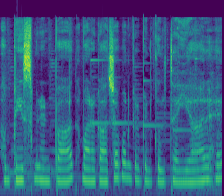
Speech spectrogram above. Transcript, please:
अब 20 मिनट बाद हमारा काचा बनकर बिल्कुल तैयार है।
